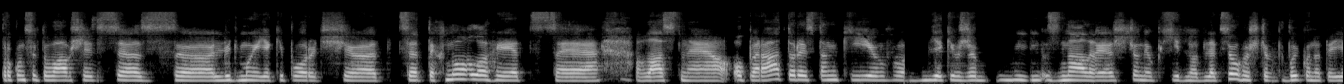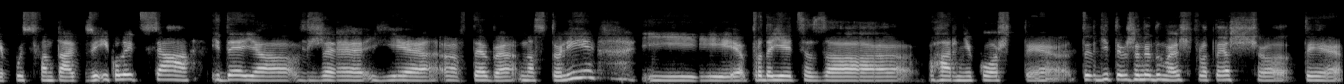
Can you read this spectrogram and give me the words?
проконсультувавшись з людьми, які поруч е, це технологи, це власне оператори станків, які вже знали, що необхідно для цього, щоб виконати якусь фантазію. І коли ця ідея вже є е, в тебе на столі і продається за гарні кошти, тоді ти вже не думаєш про те, що ти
